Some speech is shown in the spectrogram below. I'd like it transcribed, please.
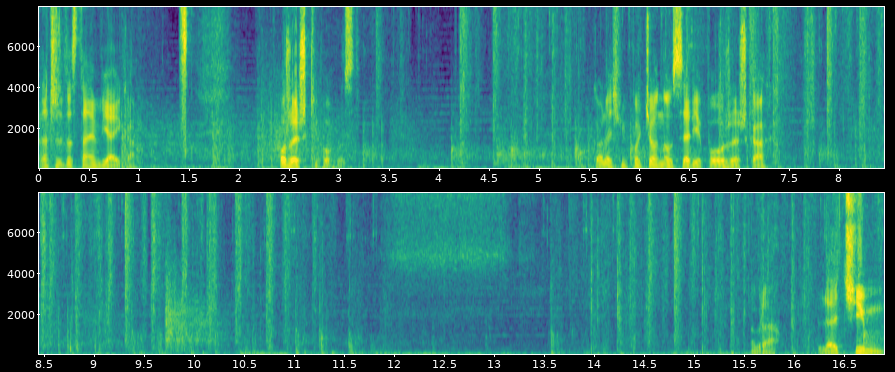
Znaczy, dostałem w jajka. Orzeszki po prostu. Koleś mi pociągnął serię po orzeszkach. Dobra, lecim.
